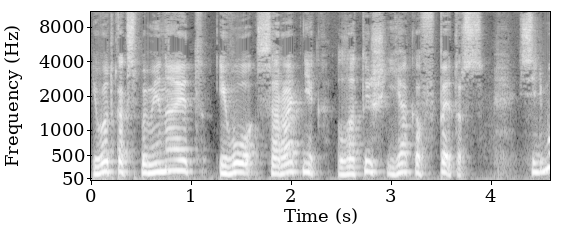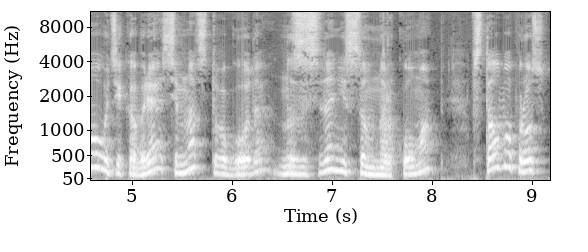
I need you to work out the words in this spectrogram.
И вот как вспоминает его соратник латыш Яков Петерс, 7 декабря 17 года на заседании Совнаркома встал вопрос,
